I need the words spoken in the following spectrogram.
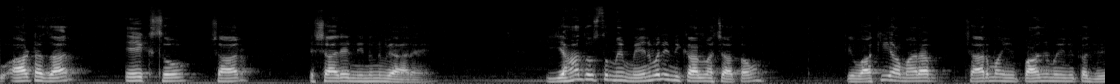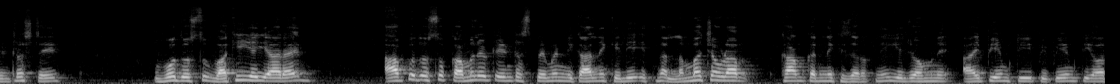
वो आठ हज़ार एक सौ चार इशारे निन्यानवे आ रहा है। यहाँ दोस्तों मैं मैनुअली निकालना चाहता हूँ कि वाकई हमारा चार महीने पाँच महीने का जो इंटरेस्ट है, वो दोस्तों वाकई यही आ रहा है आपको दोस्तों कॉमुलेटिव इंटरेस्ट पेमेंट निकालने के लिए इतना लंबा चौड़ा काम करने की ज़रूरत नहीं, ये जो हमने I P M T P P M T और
